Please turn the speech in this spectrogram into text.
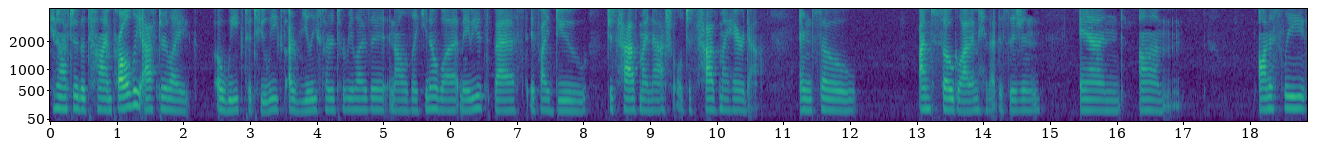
you know, after the time, probably after like a week to two weeks, I really started to realize it. And I was like, you know what? Maybe it's best if I do just have my natural, just have my hair down. And so I'm so glad I made that decision. And um, honestly,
